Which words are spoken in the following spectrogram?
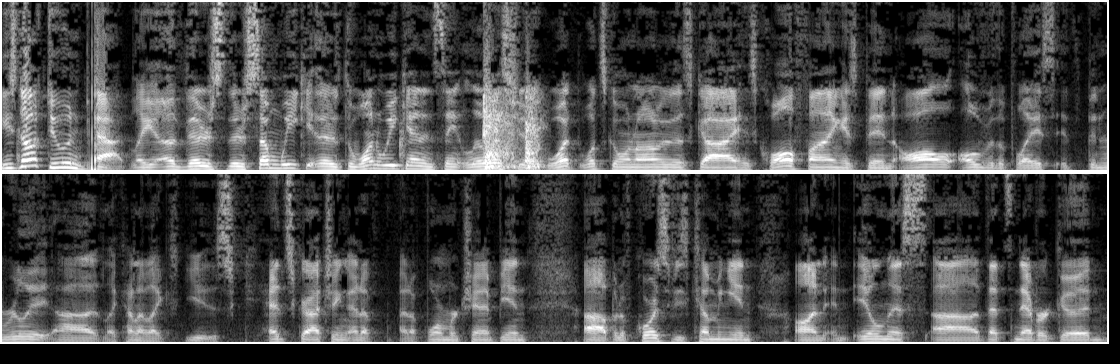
he's not doing bad. Like uh, there's there's some week there's the one weekend in St. Louis. You're like, what what's going on with this guy? His qualifying has been all over the place. It's been really uh, like kind of like head scratching at a at a former champion. Uh, but of course, if he's coming in on an illness, uh, that's never good.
